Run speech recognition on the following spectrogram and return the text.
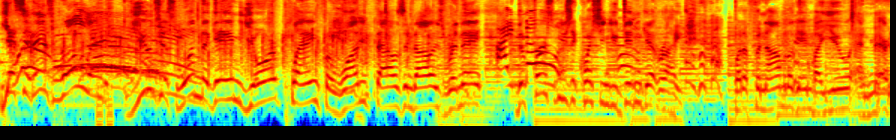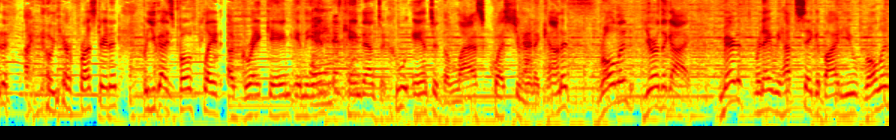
Yes, it is, Roland! You just won the game. You're playing for $1,000. Renee, I the know. first music question you didn't get right. But a phenomenal game by you and Meredith. I know you're frustrated, but you guys both played a great game. In the end, it came down to who answered the last question when it counted. Roland, you're the guy. Meredith, Renee, we have to say goodbye to you. Roland,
